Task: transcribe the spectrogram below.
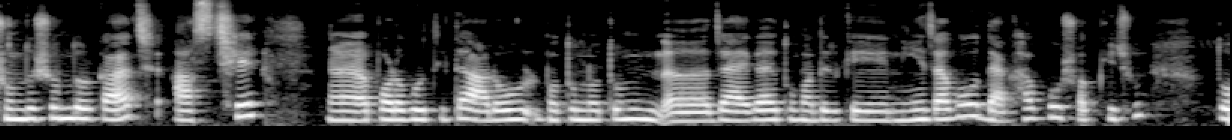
সুন্দর সুন্দর কাজ আসছে। পরবর্তীতে আরও নতুন নতুন জায়গায় তোমাদেরকে নিয়ে যাব, দেখাবো সব কিছু তো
